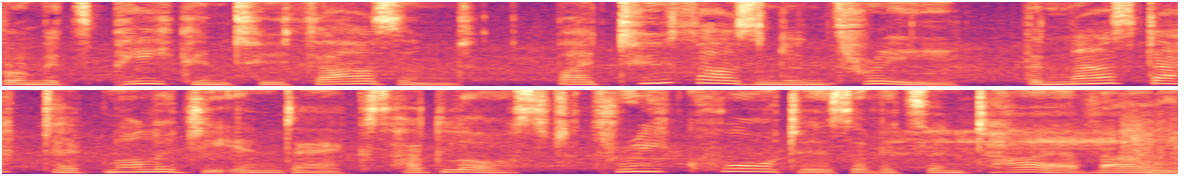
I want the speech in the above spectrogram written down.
From its peak in 2000, by 2003, the Nasdaq Technology Index had lost three quarters of its entire value.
